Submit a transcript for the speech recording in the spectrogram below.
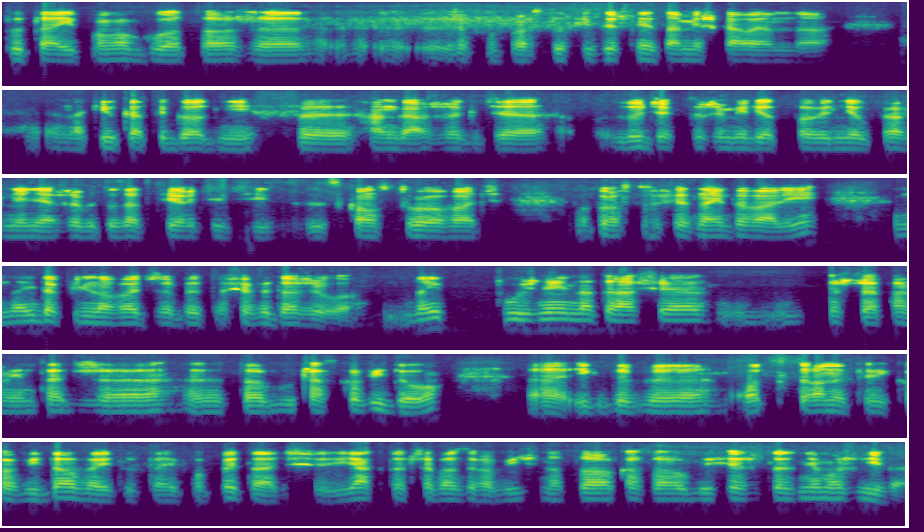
Tutaj pomogło to, że, że po prostu fizycznie zamieszkałem na na kilka tygodni w hangarze, gdzie ludzie, którzy mieli odpowiednie uprawnienia, żeby to zatwierdzić i skonstruować, po prostu się znajdowali. No i dopilnować, żeby to się wydarzyło. No i później na trasie też trzeba pamiętać, że to był czas COVID-u i gdyby od strony tej covidowej tutaj popytać, jak to trzeba zrobić, no to okazałoby się, że to jest niemożliwe.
